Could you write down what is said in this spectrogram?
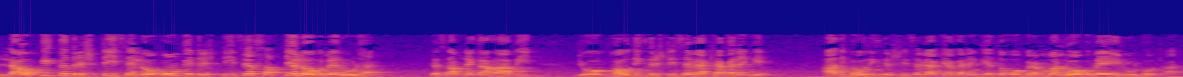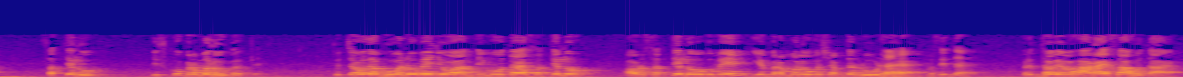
लौकिक दृष्टि से लोगों की दृष्टि से सत्य लोग में रूढ़ है। जैसा हमने कहा अभी जो भौतिक दृष्टि से व्याख्या करेंगे आदि भौतिक दृष्टि से व्याख्या करेंगे तो वो ब्रह्मलोक में ही रूढ़ होता है। सत्यलोक, इसको ब्रह्मलोक कहते हैं। तो चौदह भुवनों में जो अंतिम होता है सत्यलोक, और सत्यलोक में ये ब्रह्मलोक शब्द रूढ़ है, प्रसिद्ध है। वृद्ध व्यवहार ऐसा होता है,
